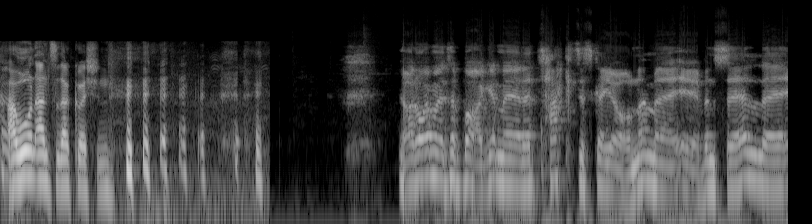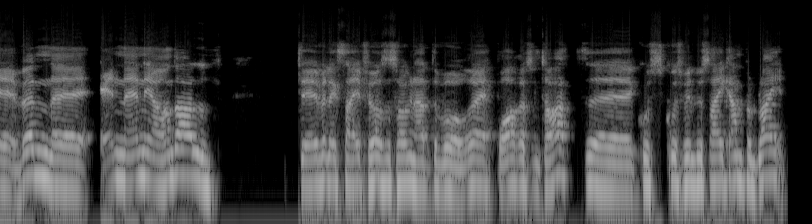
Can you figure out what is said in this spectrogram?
I won't answer that question. Ja, Da er vi tilbake med det taktiske hjørnet med Even Sehl. Even, eh, 1-1 i Arendal. Det vil jeg liksom, si før sesongen hadde vært et bra resultat. Eh, hvordan, hvordan vil du si kampen ble?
